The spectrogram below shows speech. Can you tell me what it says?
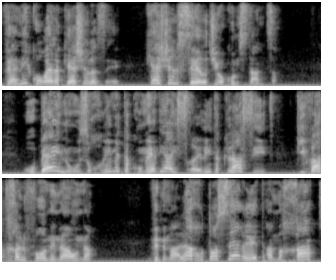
ואני קורא לכשל הזה כשל סרג'יו קונסטנצה. רובנו זוכרים את הקומדיה הישראלית הקלאסית גבעת חלפון אינה עונה. ובמהלך אותו סרט המח"ט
